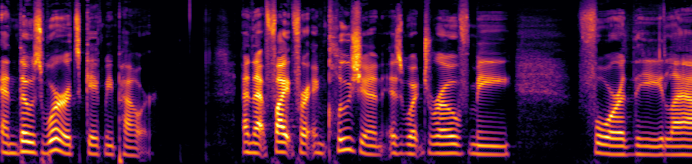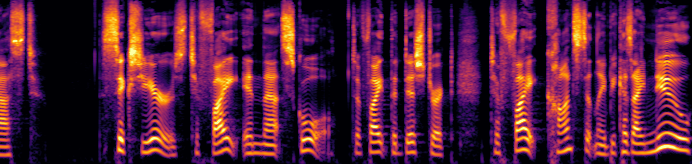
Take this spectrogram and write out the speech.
And those words gave me power. And that fight for inclusion is what drove me for the last six years to fight in that school, to fight the district, to fight constantly because I knew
